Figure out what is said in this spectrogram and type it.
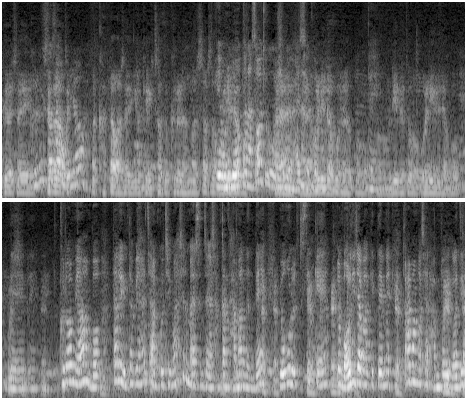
그 저희 글을 제가 올려. 갔다 와서 이렇게 저도 글을 한번 써서 예, 오늘 올리려고- 요것도 하나 써주고 오시고 네, 가시고. 네, 올리려고 그러고 네. 어, 리뷰도 올리려고 네. 네, 네. 그러면 뭐 네. 따로 인터뷰 하지 않고 지금 하시는 말씀 제가 잠깐 담았는데 네, 네. 요거를 쓸게요. 네, 네. 좀 멀리 잡았기 때문에 네. 까만 거 잘 안 보이거든요.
